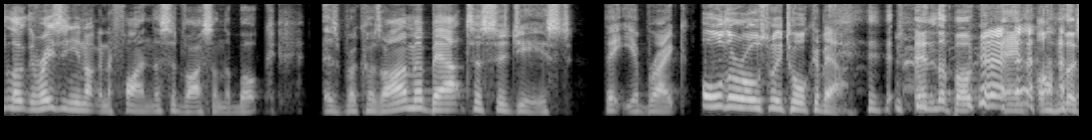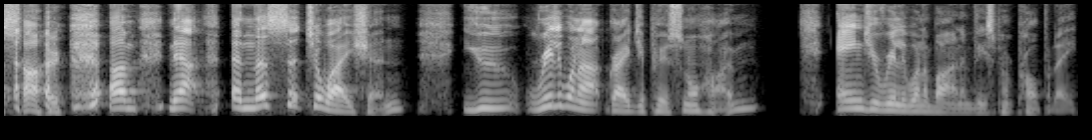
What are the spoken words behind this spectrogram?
look, the reason you're not going to find this advice on the book is because I'm about to suggest that you break all the rules we talk about in the book and on the show. Um, now, in this situation, you really want to upgrade your personal home and you really want to buy an investment property.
